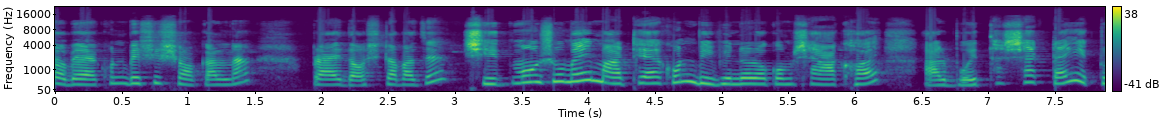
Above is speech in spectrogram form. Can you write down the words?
তবে এখন বেশি সকাল না, প্রায় দশটা বাজে। শীত মৌসুমেই মাঠে এখন বিভিন্ন রকম শাক হয়, আর বৈথার শাকটাই একটু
